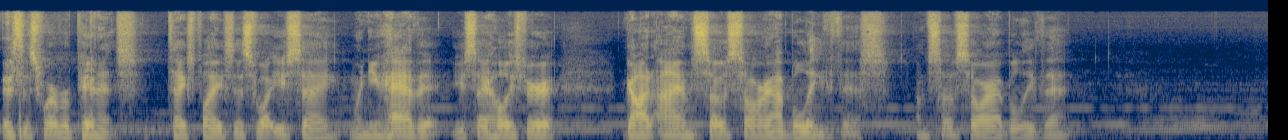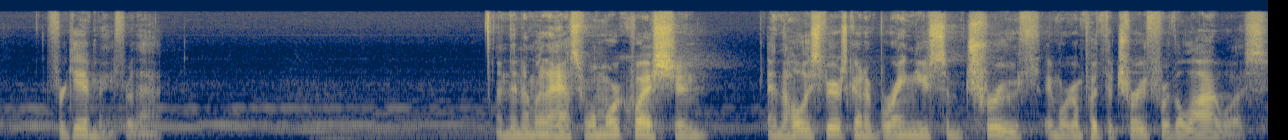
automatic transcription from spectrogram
this is where repentance takes place. This is what you say. When you have it, you say, Holy Spirit, God, I am so sorry I believe this. I'm so sorry I believe that. Forgive me for that. And then I'm going to ask one more question, and the Holy Spirit's going to bring you some truth, and we're going to put the truth where the lie was.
